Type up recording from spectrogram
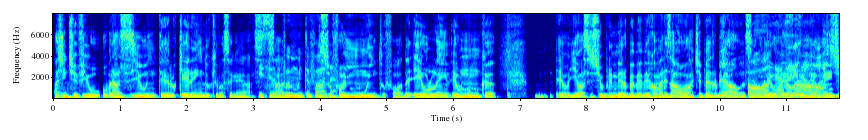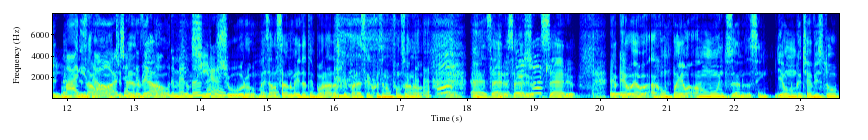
a gente viu o Brasil inteiro querendo que você ganhasse. Isso sabe? foi muito foda. Isso foi muito foda. Eu lembro, eu nunca. Eu, e eu assisti o primeiro BBB com a Marisa Hort e Pedro Bial. Assim, eu- Olha, eu, eu, eu Marisa realmente. É, Marisa Hort e Pedro apresentou Bial. o primeiro Mentira. BBB. Juro, mas ela saiu no meio da temporada porque parece que a coisa não funcionou. É, sério, sério, sério. Eu, eu, eu acompanho há muitos anos, assim. E eu nunca tinha visto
